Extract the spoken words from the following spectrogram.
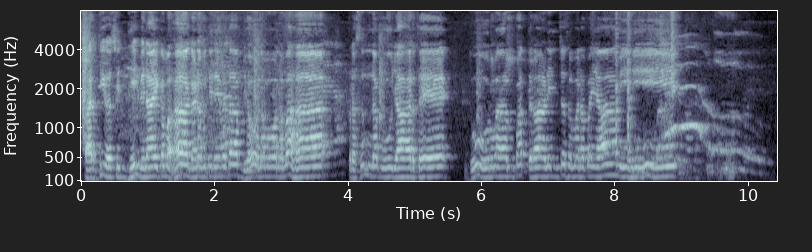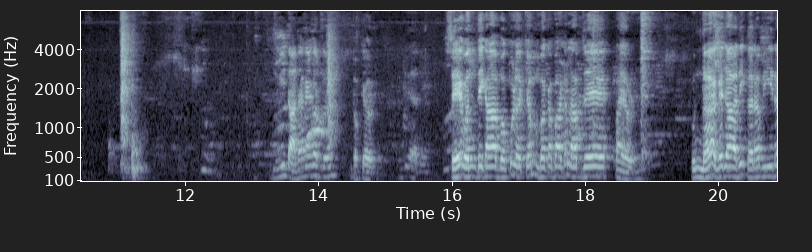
पार्थिव सिद्धी विनायक महागणपती देवताभ्यो नमो नमः प्रसन्न पूजार्थे दूर्वां पत्राणि च समर्पयामि मी दादा काय करतोय डोक्यावर सेवंतिका बकुळ चंबक पाटलाब्जे पायावर पुन्हा गजादी करवीर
